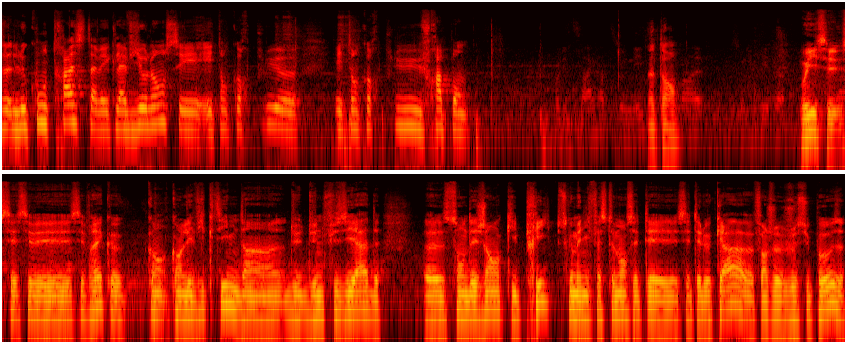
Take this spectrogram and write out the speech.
le contraste avec la violence est, encore, plus, euh, est encore plus frappant. Attends. Oui, c'est vrai que quand, quand les victimes d'une fusillade euh, sont des gens qui prient, puisque manifestement c'était le cas, enfin je, je suppose.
